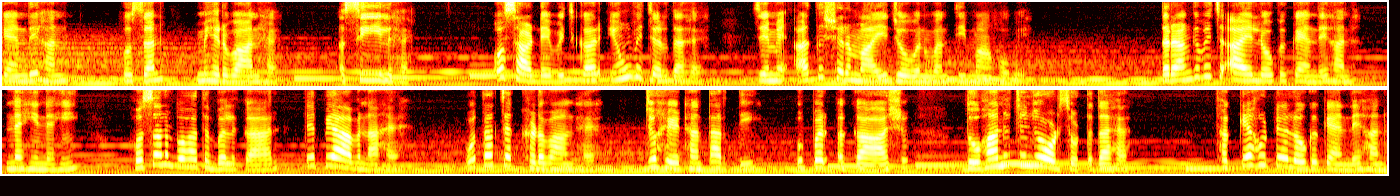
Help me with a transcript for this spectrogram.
ਕਹਿੰਦੇ ਹਨ, ਹੁਸਨ ਮਿਹਰਬਾਨ ਹੈ, ਅਸੀਲ ਹੈ। ਉਹ ਸਾਡੇ ਵਿਚਕਾਰ ਇਉਂ ਵਿਚਰਦਾ ਹੈ, ਜਿਵੇਂ ਅੱਧ ਸ਼ਰਮਾਈ ਜੋਵਨਵੰਤੀ ਮਾਂ ਹੋਵੇ। ਤਰੰਗ ਵਿੱਚ ਆਏ ਲੋਕ ਕਹਿੰਦੇ ਹਨ, ਨਹੀਂ ਨਹੀਂ, ਹੁਸਨ ਬਹੁਤ ਬਲਕਾਰ ਤੇ ਪਿਆਵਨਾ ਹੈ। ਉਹ ਤਾਂ ਝੱਖੜ ਵਾਂਗ ਹੈ। ਜੋ ਹੇਠਾਂ ਧਰਤੀ ਉੱਪਰ ਆਕਾਸ਼ ਦੋਹਾਂ ਨੂੰ ਝੰਜੋੜ ਸੁੱਟਦਾ ਹੈ। ਥੱਕੇ ਹੁੱਟੇ ਲੋਕ ਕਹਿੰਦੇ ਹਨ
